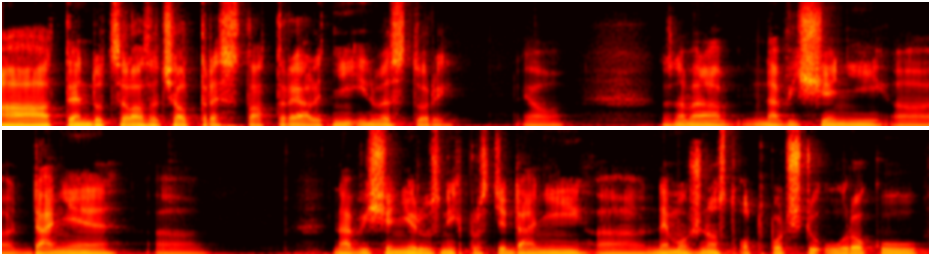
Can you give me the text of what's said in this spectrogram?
a ten docela začal trestat realitní investory. Jo? To znamená navýšení uh, daně, uh, navýšení různých prostě daní, uh, nemožnost odpočtu úroků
